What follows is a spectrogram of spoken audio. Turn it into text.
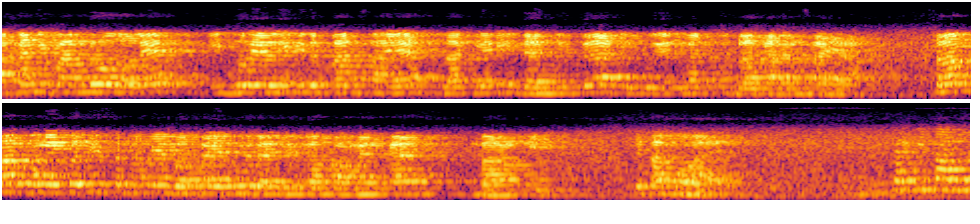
Akan dipandu oleh Ibu Leli di depan saya sebelah kiri dan juga Ibu Irma di sebelah kanan saya. Selamat mengikuti senamnya Bapak Ibu dan juga kita mulai. Bisa kita mulai.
